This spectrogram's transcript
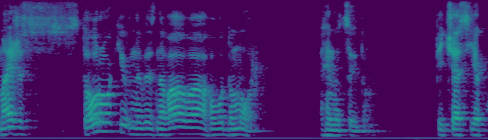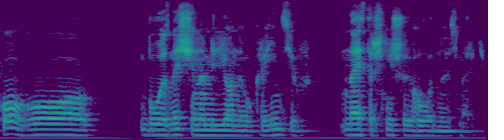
майже 100 років не визнавала голодомор геноцидом, під час якого було знищено мільйони українців найстрашнішою голодною смертю.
